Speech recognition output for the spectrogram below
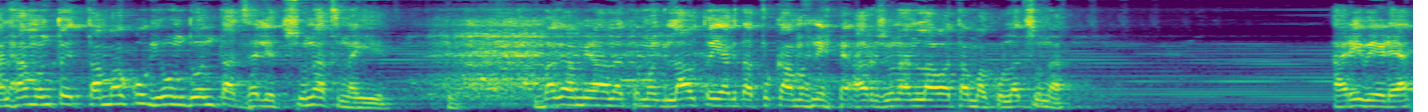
आणि हा म्हणतोय तंबाखू घेऊन दोन तास झालेत सुनाच नाहीये. बघा मिळाला तर मग लावतो एकदा तुका म्हणे अर्जुनान लावा तंबाखूला चुना. अरे वेड्या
